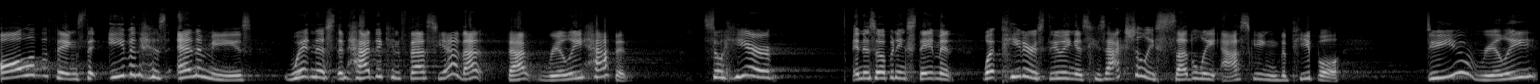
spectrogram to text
all of the things that even his enemies witnessed and had to confess, yeah, that, that really happened. So, here in his opening statement, what Peter is doing is he's actually subtly asking the people, Do you really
